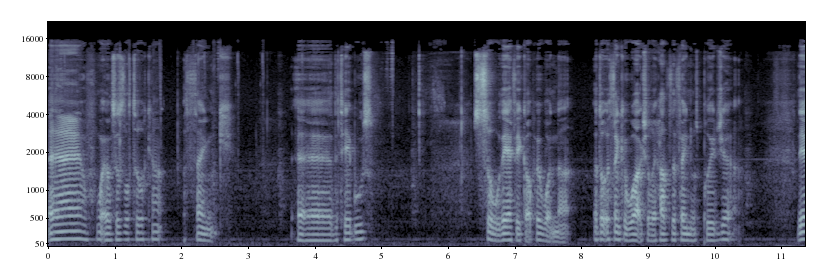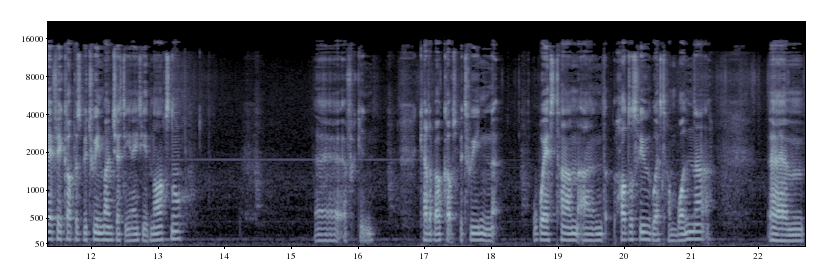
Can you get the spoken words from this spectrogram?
Uh, what else is there to look at? I think uh, the tables. So the FA Cup, who won that? I don't think it will actually have the finals played yet. The FA Cup is between Manchester United and Arsenal. Uh, if I can, Carabao Cup's between West Ham and Huddersfield. West Ham won that. Um,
